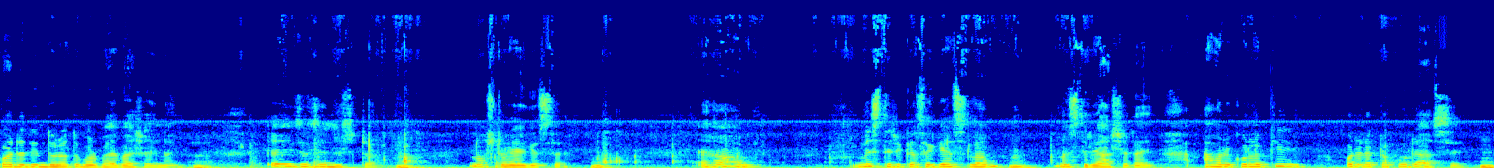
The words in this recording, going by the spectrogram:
কয়টা দিন ধরে তোমার ভাই বাসায় নাই। এই যে জিনিসটা নষ্ট হয়ে গেছে। এখন মিস্ত্রির কাছে গেছিলাম। মিস্ত্রি আসে নাই। আমার করল কি? ওটার একটা ফুটা আছে। হুম।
